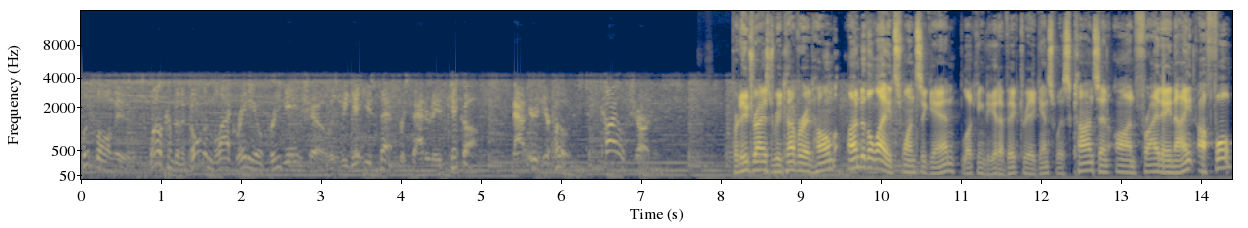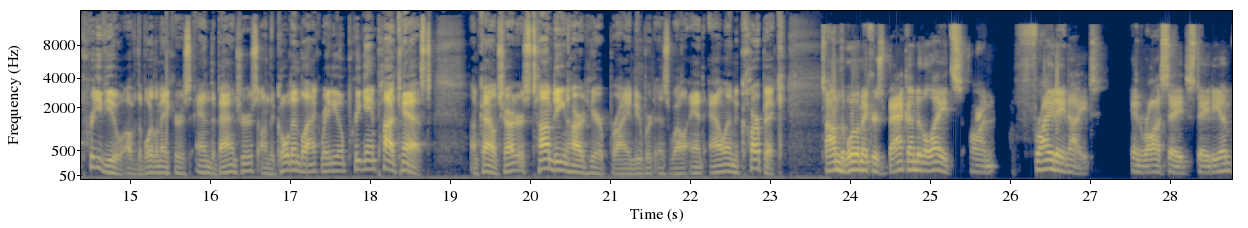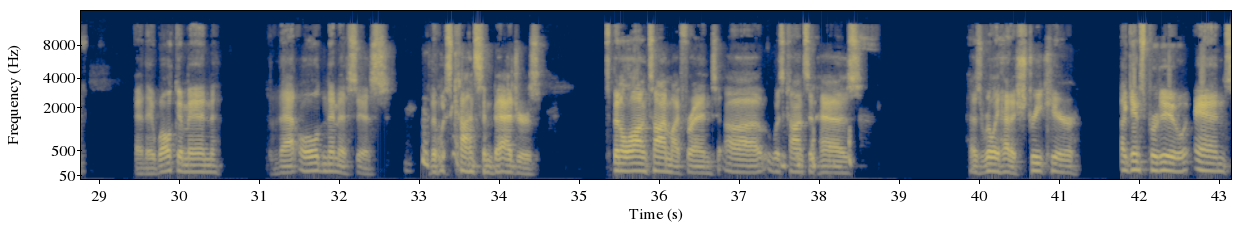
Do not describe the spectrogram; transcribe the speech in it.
football news. Welcome to the Gold and Black Radio pregame show as we get you set for Saturday's kickoff. Now here's your host, Kyle Charters. Purdue tries to recover at home under the lights once again, looking to get a victory against Wisconsin on Friday night. A full preview of the Boilermakers and the Badgers on the Gold and Black Radio pregame podcast. I'm Kyle Charters, Tom Dienhart here, Brian Neubert as well, and Alan Karpick. Tom, the Boilermakers back under the lights on Friday night in Ross-Ade Stadium, and they welcome in that old nemesis, the Wisconsin Badgers. It's been a long time, my friend. Uh, Wisconsin has has really had a streak here against Purdue, and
